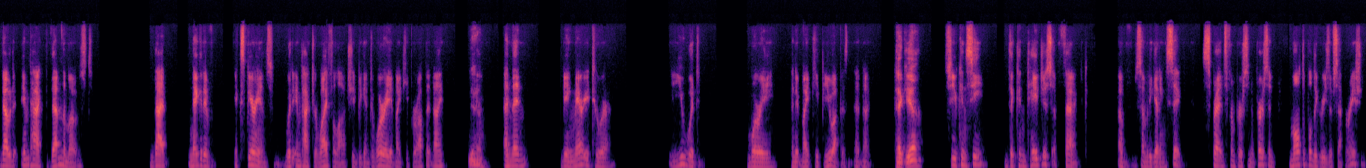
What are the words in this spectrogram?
That would impact them the most. That negative experience would impact your wife a lot. She'd begin to worry. It might keep her up at night. Yeah. And then being married to her, you would worry and it might keep you up at night. Heck yeah. So you can see the contagious effect of somebody getting sick spreads from person to person, multiple degrees of separation,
